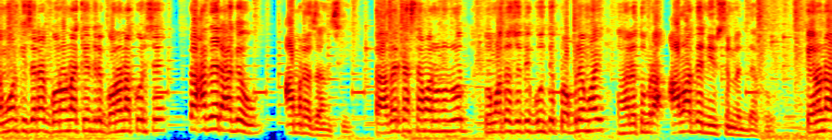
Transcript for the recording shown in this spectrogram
এমনকি যারা গণনা কেন্দ্রে গণনা করছে, তাদের আগেও আমরা জানছি। তাদের কাছে আমার অনুরোধ, তোমাদের যদি গুনতে প্রবলেম হয়, তাহলে তোমরা আমাদের নিউজ চ্যানেল দেখো। কেননা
